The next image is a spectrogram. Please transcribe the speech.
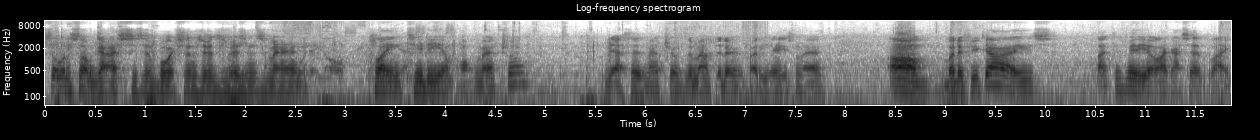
So what is up guys, it's your boy Shinzo's Visions man. Playing TDM on Metro? Yeah, I said Metro, the map that everybody hates man. Um, but if you guys like the video, like I said, like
